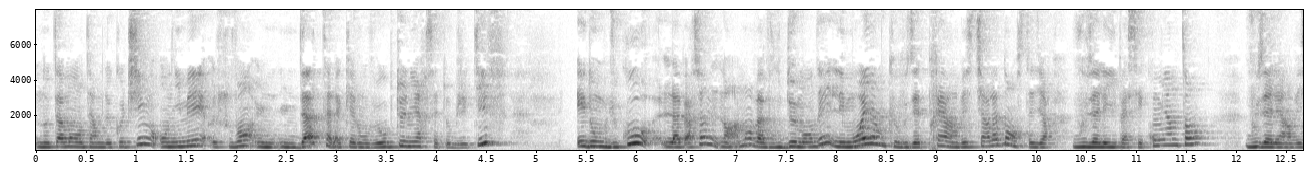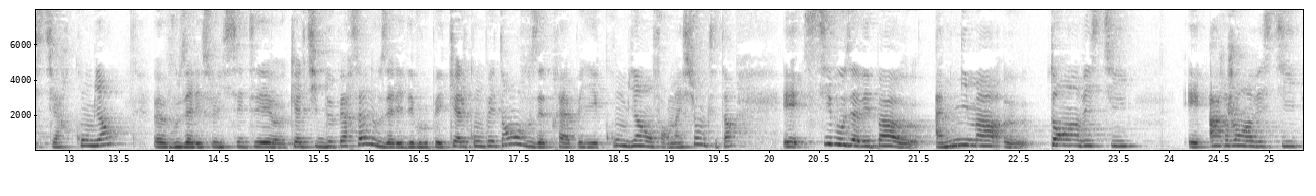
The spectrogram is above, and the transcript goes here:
notamment en termes de coaching, on y met souvent une, date à laquelle on veut obtenir cet objectif. Et donc, du coup, la personne, normalement, va vous demander les moyens que vous êtes prêt à investir là-dedans. C'est-à-dire, vous allez y passer combien de temps? Vous allez investir combien? Euh, Vous allez solliciter euh, quel type de personne Vous allez développer quelles compétences? Vous êtes prêt à payer combien en formation, etc. Et si vous n'avez pas, euh, à minima, temps investi et argent investi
